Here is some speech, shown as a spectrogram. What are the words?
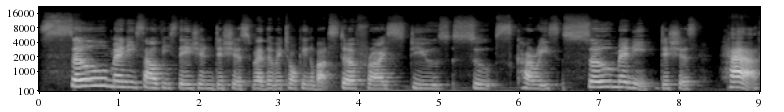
So many Southeast Asian dishes, whether we're talking about stir fries, stews, soups, curries, so many dishes have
